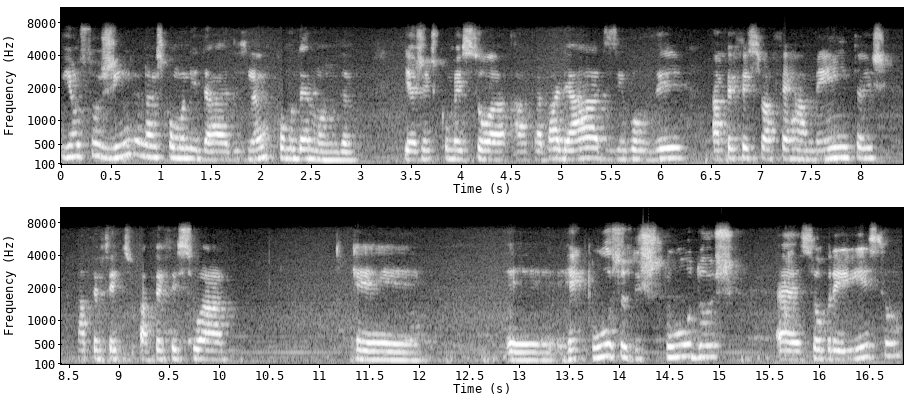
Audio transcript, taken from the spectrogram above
iam surgindo nas comunidades, né, como demanda. E a gente começou a, a trabalhar, desenvolver, aperfeiçoar ferramentas, aperfeiçoar, aperfeiçoar é, é, recursos de estudos é, sobre isso.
